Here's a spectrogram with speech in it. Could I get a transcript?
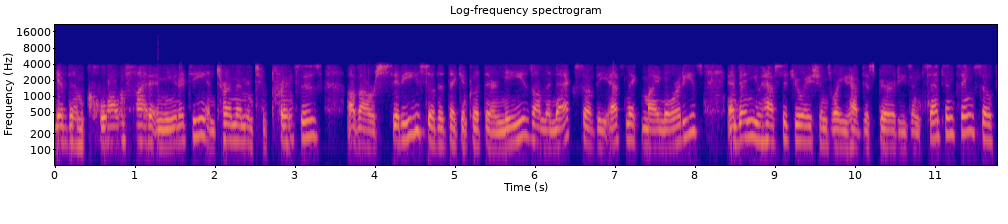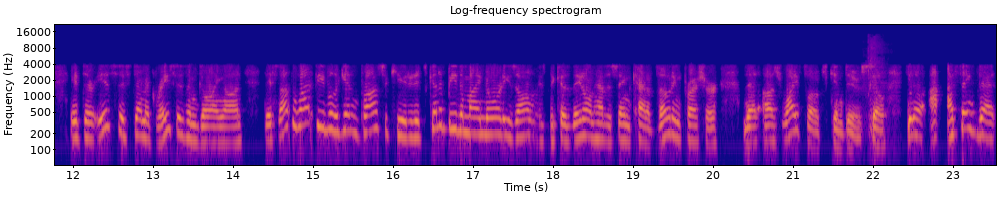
give them qualified immunity and turn them into princes of our city so that they can put their knees on the necks of the ethnic minorities. And then you have situations where you have disparities in sentencing. So if there is systemic racism going on. It's not the white people that get prosecuted. It's going to be the minorities always because they don't have the same kind of voting pressure that us white folks can do. So, you know, I, I think that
